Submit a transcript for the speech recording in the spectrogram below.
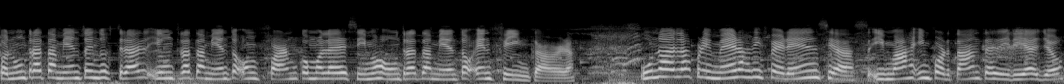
con un tratamiento industrial y un tratamiento on-farm, como le decimos, o un tratamiento en finca. ¿verdad? Una de las primeras diferencias y más importantes, diría yo,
